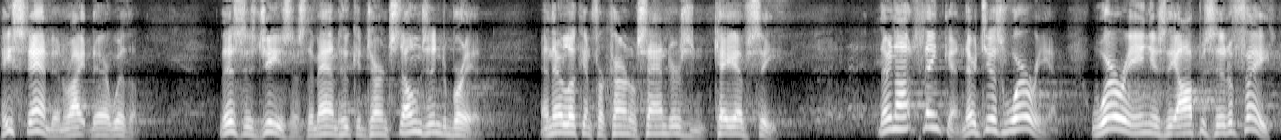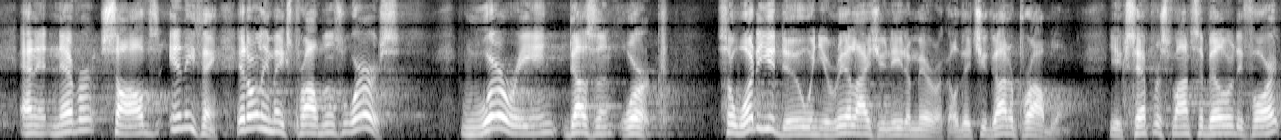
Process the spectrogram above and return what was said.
He's standing right there with them. This is Jesus, the man who can turn stones into bread. And they're looking for Colonel Sanders and KFC. They're not thinking, they're just worrying. Worrying is the opposite of faith, and it never solves anything. It only makes problems worse. Worrying doesn't work. So, what do you do when you realize you need a miracle, that you got a problem? You accept responsibility for it.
